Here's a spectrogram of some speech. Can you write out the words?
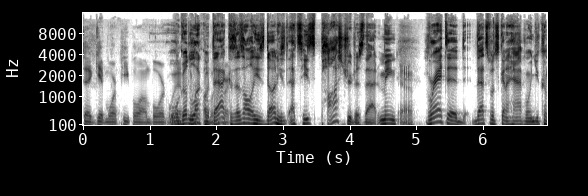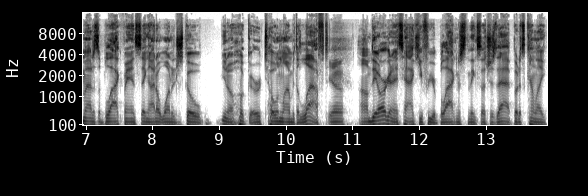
to get more people on board with. Well, good luck with that because that's all he's done. He's that's he's postured as that. I mean, Yeah. granted, that's what's going to happen when you come out as a black man saying, "I don't want to just go, you know, hook or toe in line with the left." Yeah. Um, they are going to attack you for your blackness and things such as that. But it's kind of like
